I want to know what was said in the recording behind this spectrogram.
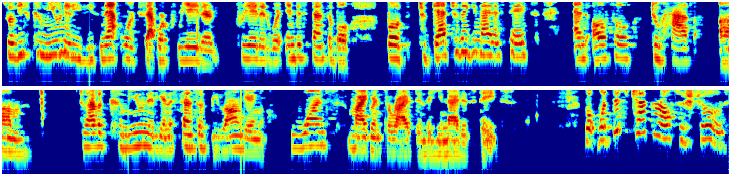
So these communities, these networks that were created, created were indispensable both to get to the United States and also to have um, to have a community and a sense of belonging once migrants arrived in the United States. But what this chapter also shows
